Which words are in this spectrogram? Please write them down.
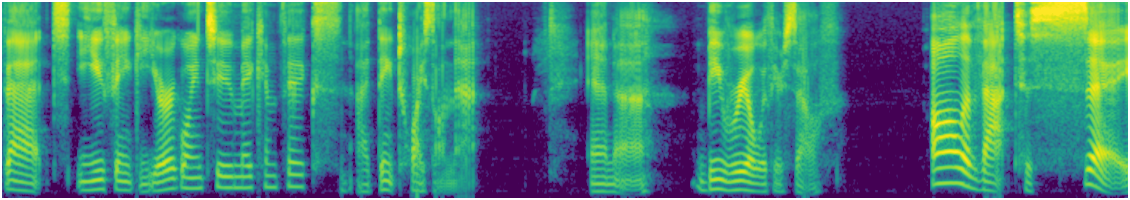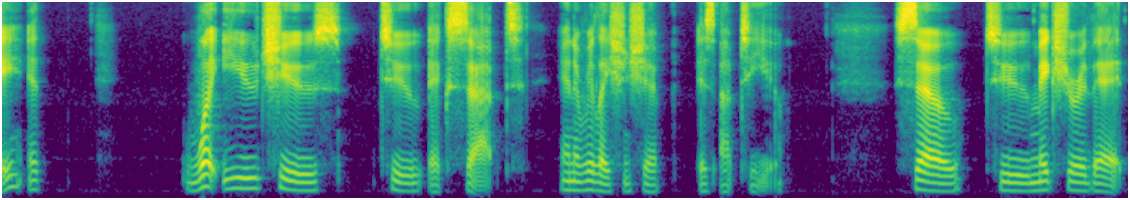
that you think you're going to make him fix, I think twice on that. And uh, be real with yourself. All of that to say, it what you choose to accept in a relationship is up to you. So, to make sure that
